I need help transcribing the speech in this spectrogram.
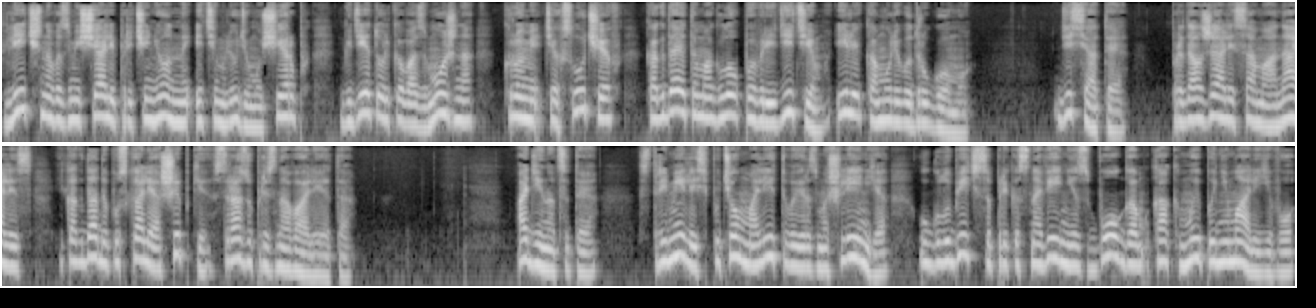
Лично возмещали причиненный этим людям ущерб, где только возможно, кроме тех случаев, когда это могло повредить им или кому-либо другому. Десятое продолжали самоанализ и когда допускали ошибки, сразу признавали это. Одиннадцатое. Стремились путем молитвы и размышления углубить соприкосновение с Богом, как мы понимали Его,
